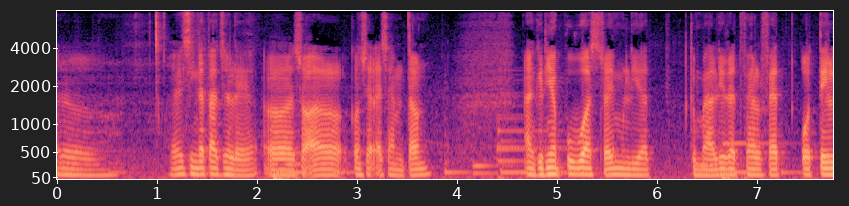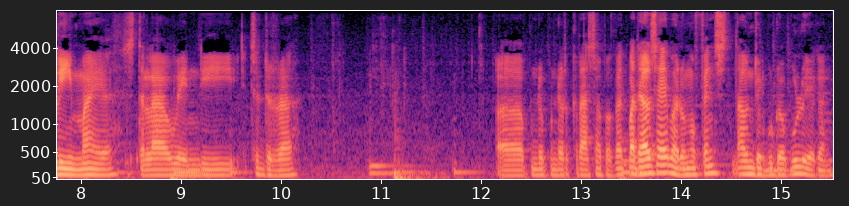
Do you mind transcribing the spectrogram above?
Aduh. Ini singkat aja lah ya uh, soal konser SM Town. Akhirnya puas coy melihat kembali Red Velvet OT5 ya setelah Wendy cedera. Uh, bener-bener kerasa banget. Padahal saya baru ngefans tahun 2020 ya kan.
